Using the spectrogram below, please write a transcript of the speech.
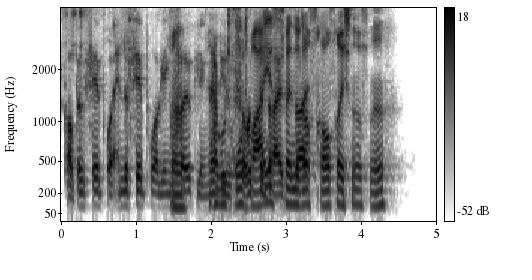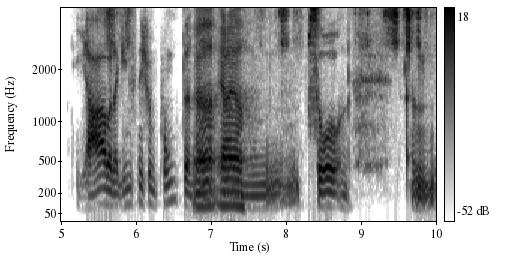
ich glaube im Februar, Ende Februar gegen ja. Völkling. Ne? Ja gut, rot-weiß, wenn du das rausrechnest, ne? Ja, aber da ging es nicht um Punkte. Ne? Ja, ja, ja. Ähm, so, und ähm,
